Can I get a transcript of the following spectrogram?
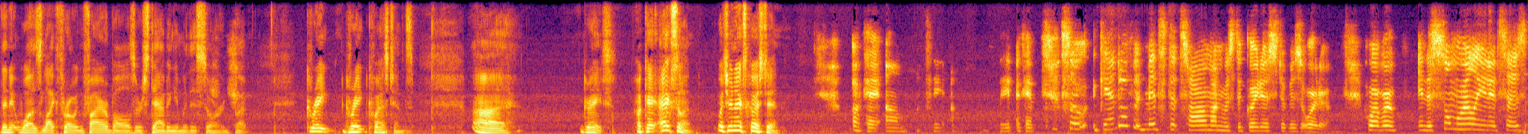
than it was like throwing fireballs or stabbing him with his sword. But great, great questions. Uh, great. Okay, excellent. What's your next question? Okay. Um Okay, so Gandalf admits that Saruman was the greatest of his order. However, in the Silmarillion, it says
